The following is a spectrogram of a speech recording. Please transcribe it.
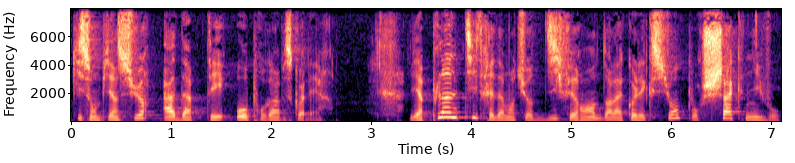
qui sont bien sûr adaptés au programme scolaire. Il y a plein de titres et d'aventures différentes dans la collection pour chaque niveau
